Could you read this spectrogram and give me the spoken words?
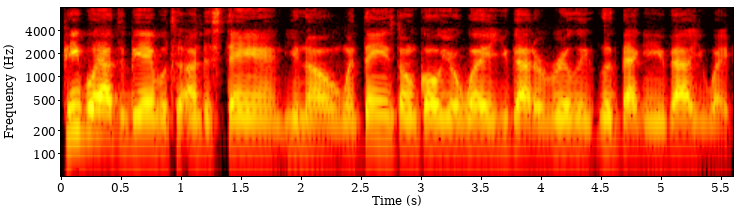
people have to be able to understand. You know, when things don't go your way, you got to really look back and evaluate.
